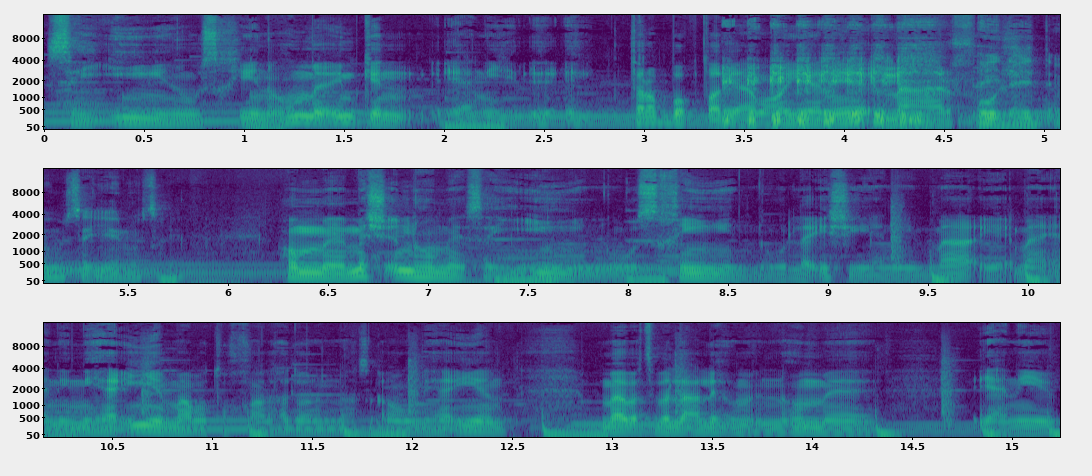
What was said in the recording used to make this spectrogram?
سيئين وسخين هم يمكن يعني تربوا بطريقة معينة ما عرفوش. وسيئين وسيئين هم مش إنهم سيئين وسخين ولا إشي. يعني ما, ما يعني نهائيا ما بطخ على هدول الناس. أو نهائيا ما بتبلى عليهم ان هم يعني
